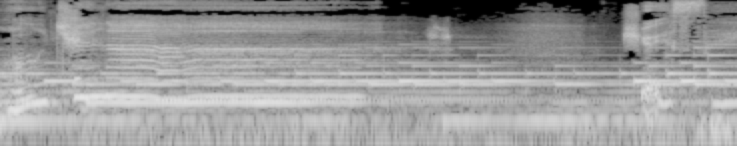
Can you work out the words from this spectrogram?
Oče She said.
